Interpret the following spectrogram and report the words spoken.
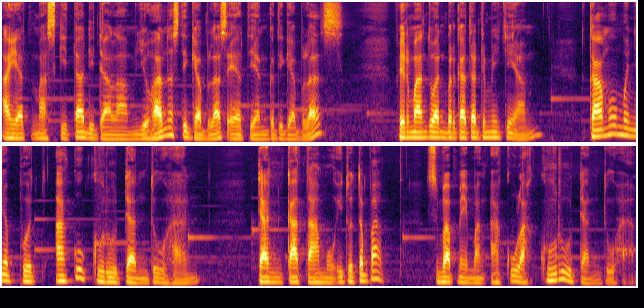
ayat mas kita di dalam Yohanes 13 ayat yang ke-13. Firman Tuhan berkata demikian, kamu menyebut aku guru dan Tuhan, dan katamu itu tepat, sebab memang akulah guru dan Tuhan.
